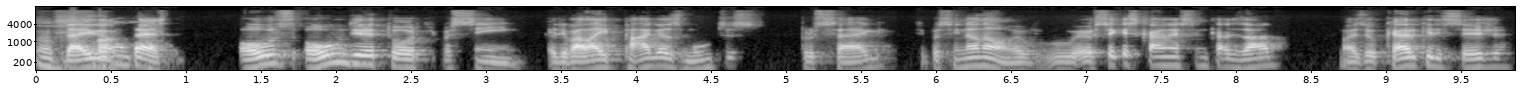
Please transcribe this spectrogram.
ah, daí o que acontece? Ou, ou um diretor, tipo assim, ele vai lá e paga as multas pro SEG, tipo assim, não, não, eu, eu sei que esse cara não é sindicalizado, mas eu quero que ele seja,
